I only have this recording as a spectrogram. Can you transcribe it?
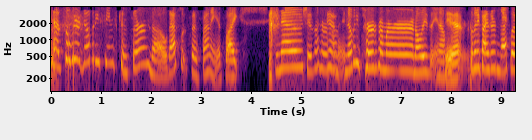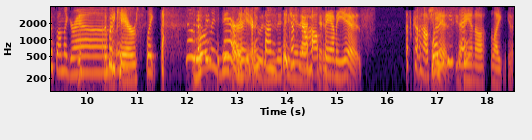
Yeah, it's so weird. Nobody seems concerned though. That's what's so funny. It's like, you know, she hasn't heard Yeah. from nobody's heard from her and all these you know Yeah. somebody finds her necklace on the ground. nobody cares. Like nobody Roman seems to care. say It's she so was funny. missing They just know how action. Sami is. That's kind of how she What is. did he She's say? being a like, you know,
